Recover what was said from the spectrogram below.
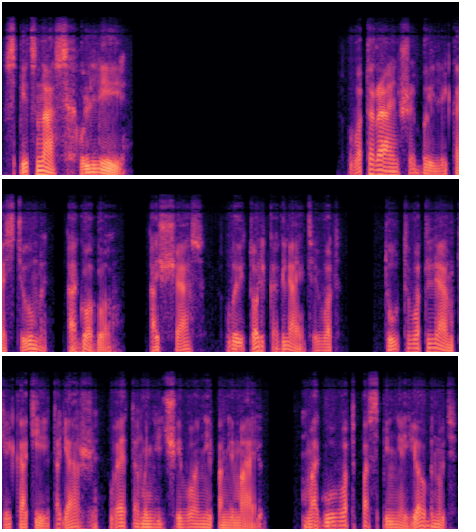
Спецназ хули. Вот раньше были костюмы, ого-го. А сейчас, вы только гляньте вот. Тут вот лямки какие-то, я же в этом ничего не понимаю. Могу вот по спине ёбнуть,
